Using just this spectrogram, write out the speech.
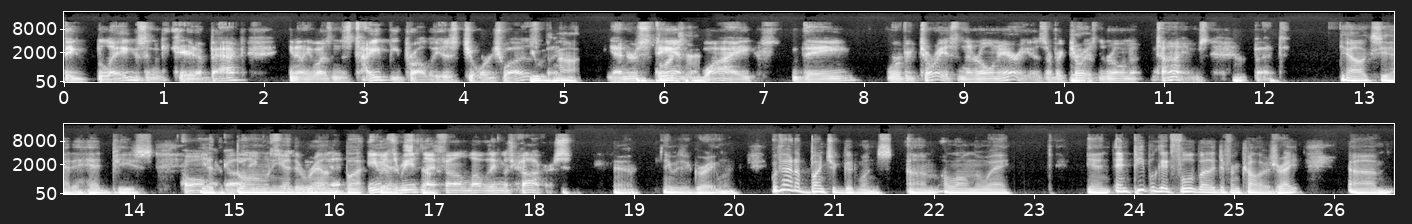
big legs and carried it back. You know, he wasn't as typey probably as George was. He was but not. you understand had- why they were victorious in their own areas or victorious in their own times. Yeah. But Galaxy had a headpiece. oh He had the god, bone, was he had the round butt, He he was had the reason I fell in love with English cockers. Yeah, he was a great one. We've had a bunch of good ones um, along the way, and and people get fooled by the different colors, right? Um,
